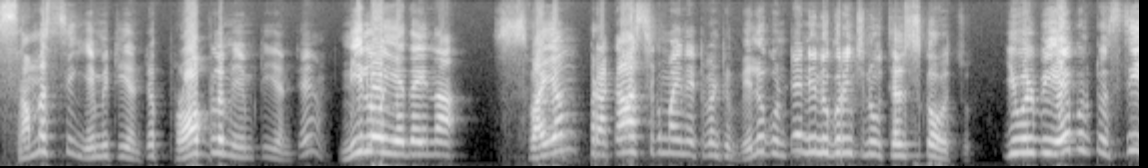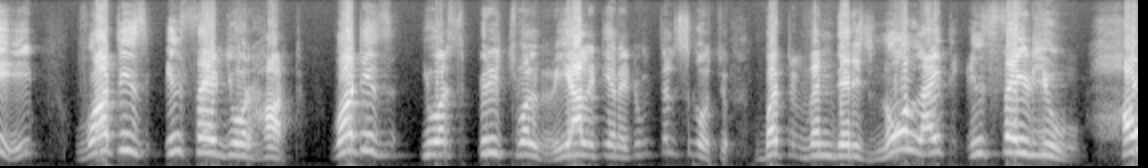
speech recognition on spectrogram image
సమస్య ఏమిటి అంటే ప్రాబ్లం ఏమిటి అంటే నీలో ఏదైనా స్వయం ప్రకాశకమైనటువంటి వెలుగుంటే నిన్ను గురించి నువ్వు తెలుసుకోవచ్చు. You will be able to see what is inside your heart what is your spiritual reality అనేటువంటి తెలుసుకోవచ్చు. But when there is no light inside you how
